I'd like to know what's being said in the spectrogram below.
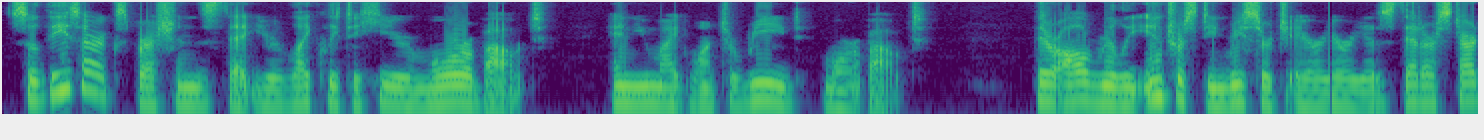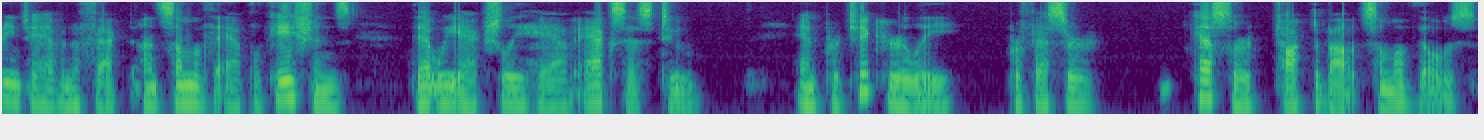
So these are expressions that you're likely to hear more about and you might want to read more about. They're all really interesting research areas that are starting to have an effect on some of the applications that we actually have access to. And particularly, Professor Kessler talked about some of those.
